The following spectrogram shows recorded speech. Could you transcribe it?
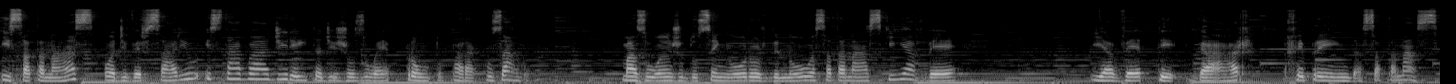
E Satanás, o adversário, estava à direita de Josué, pronto para acusá-lo. Mas o anjo do Senhor ordenou a Satanás que Yahvé, Yahvé Tegar, repreenda Satanás.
